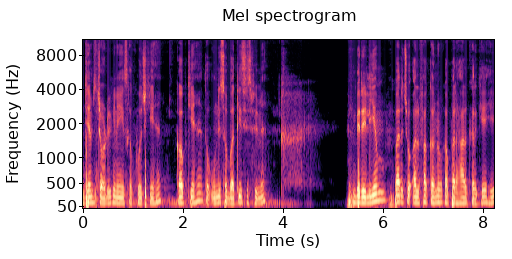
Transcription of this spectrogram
जेम्स चौडविक ने इसका खोज किए हैं। कब किए हैं? तो उन्नीस सौ बत्तीस ईस्वी में। बेरिलियम पर जो अल्फ़ा कणों का प्रहार करके ही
